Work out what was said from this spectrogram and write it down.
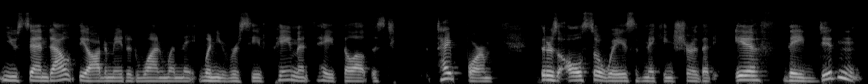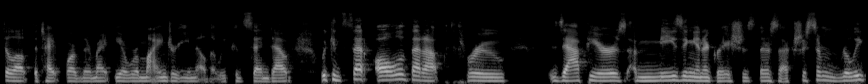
you send out the automated one when they when you've received payment, hey, fill out this type form, there's also ways of making sure that if they didn't fill out the Typeform, there might be a reminder email that we could send out. We can set all of that up through Zapier's amazing integrations. There's actually some really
